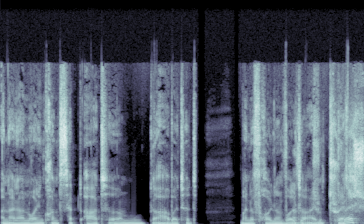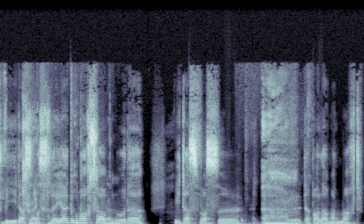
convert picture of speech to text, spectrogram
an einer neuen Konzeptart ähm, gearbeitet. Meine Freundin wollte Also einen Tr- Trash. wie das, Track was Slayer gemacht haben, oder wie das, was äh, Ähm, äh, der Ballermann macht.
